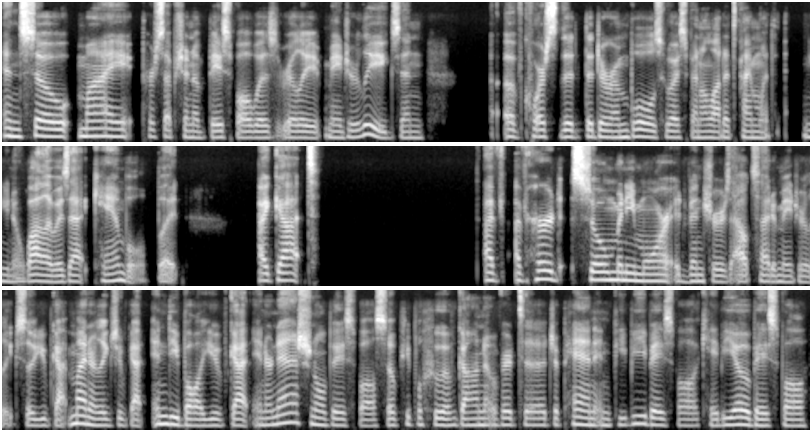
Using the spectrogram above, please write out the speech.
And so my perception of baseball was really major leagues and of course the the Durham Bulls who I spent a lot of time with you know while I was at Campbell but I got I've I've heard so many more adventures outside of major leagues. So you've got minor leagues, you've got indie ball, you've got international baseball. So people who have gone over to Japan NPB baseball, KBO baseball.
